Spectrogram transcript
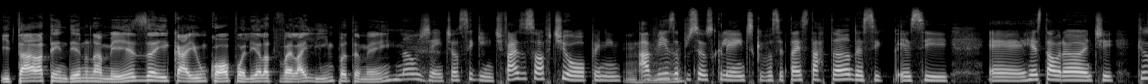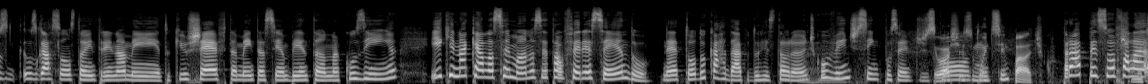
e tá atendendo na mesa e caiu um copo ali, ela vai lá e limpa também. Não, gente, é o seguinte, faz o soft opening, Uhum. avisa para os seus clientes que você está startando esse, esse é, restaurante, que os, os garçons estão em treinamento, que o chefe também está se ambientando na cozinha e que naquela semana você está oferecendo né, todo o cardápio do restaurante com 25% de desconto. Uhum. Eu acho isso muito simpático. Pra pessoa Acho falar,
